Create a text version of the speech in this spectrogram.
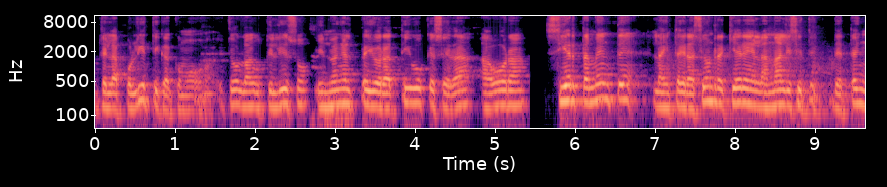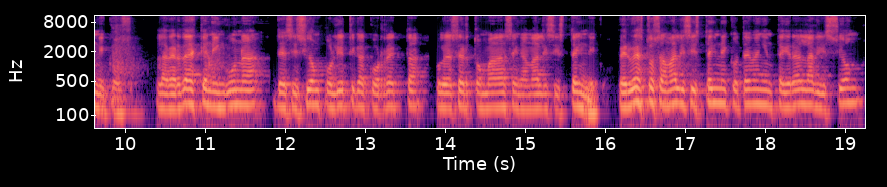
de la política, como yo la utilizo, y no en el peyorativo que se da ahora. Ciertamente la integración requiere el análisis de técnicos, la verdad es que ninguna decisión política correcta puede ser tomada sin análisis técnico, pero estos análisis técnicos deben integrar la visión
